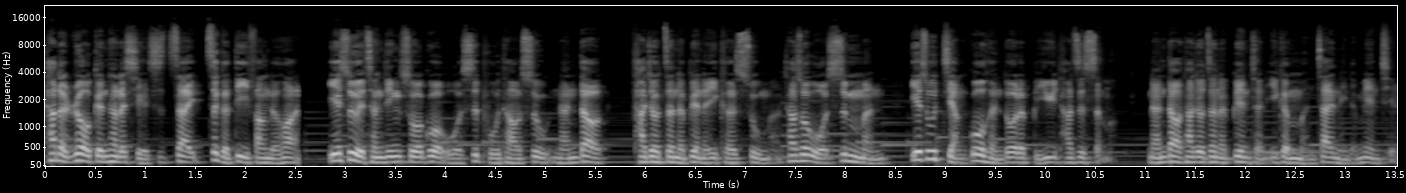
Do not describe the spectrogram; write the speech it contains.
他的肉跟他的血是在这个地方的话，耶稣也曾经说过：“我是葡萄树，难道他就真的变了一棵树吗？”他说：“我是门。”耶稣讲过很多的比喻，他是什么？难道他就真的变成一个门在你的面前？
